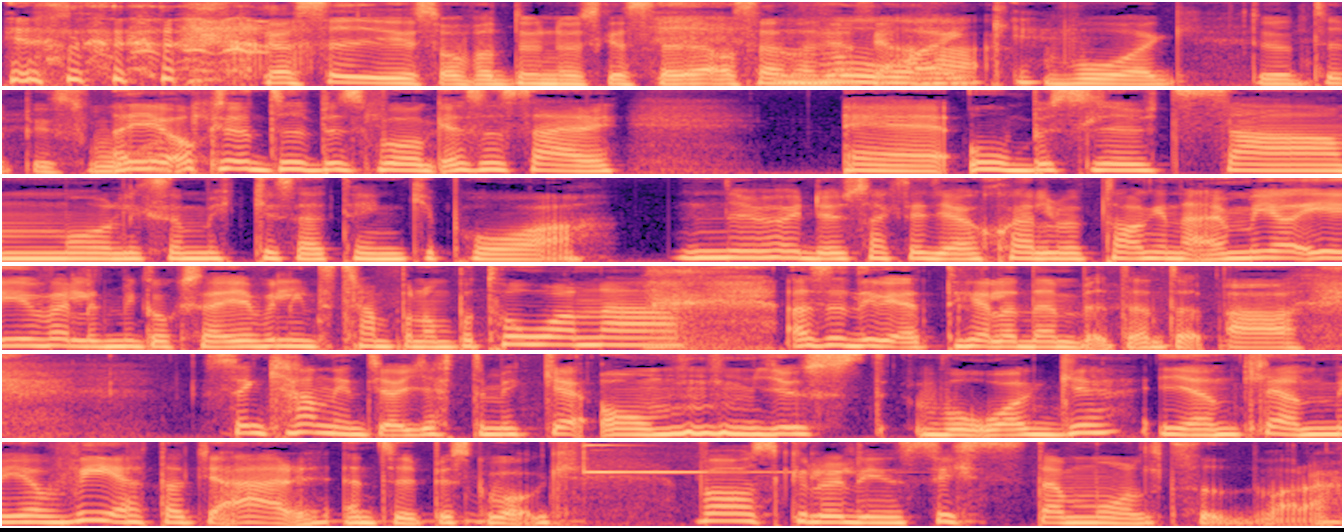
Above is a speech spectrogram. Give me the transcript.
Jag säger ju så vad du nu ska säga och sen att jag säger aha, våg. Du är en typisk våg. Jag är också en typisk våg. Alltså så här, eh, obeslutsam och liksom mycket så här, tänker på nu har ju du sagt att jag är självupptagen här men jag är ju väldigt mycket också, jag vill inte trampa någon på tårna. Alltså du vet hela den biten typ. Ja, Sen kan inte jag jättemycket om just våg egentligen men jag vet att jag är en typisk våg. Vad skulle din sista måltid vara?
